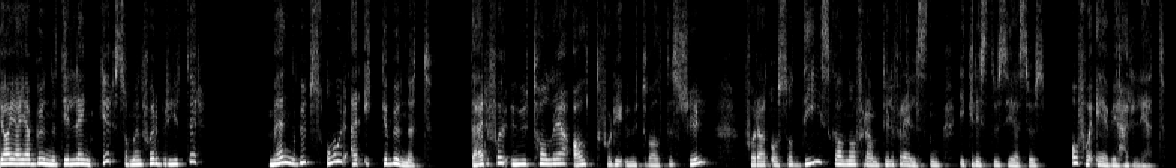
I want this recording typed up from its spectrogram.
Ja, jeg er bundet til lenker som en forbryter. Men Guds ord er ikke bundet. Derfor utholder jeg alt for de utvalgtes skyld, for at også de skal nå fram til frelsen i Kristus Jesus og få evig herlighet.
